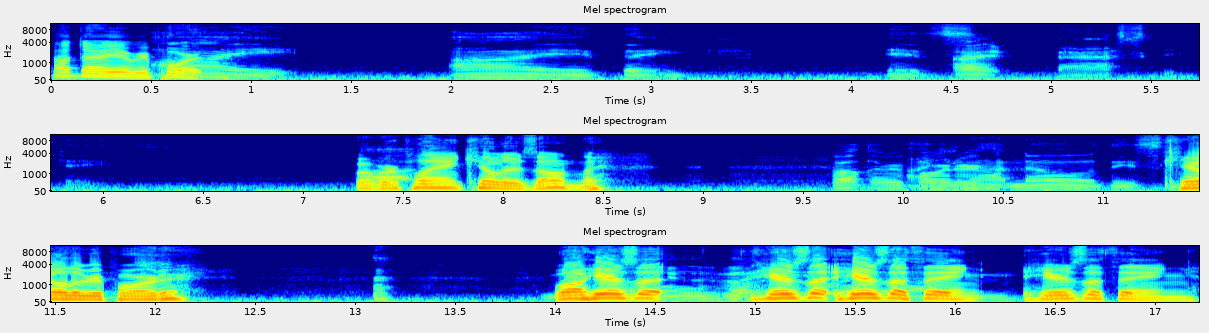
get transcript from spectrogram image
How dare you report? I, I think it's All right, basket case. But we're uh, playing killers only. Vote the I do not know these. Kill the reporter. Well, here's the No, here's the here's the um, thing. Here's the thing.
